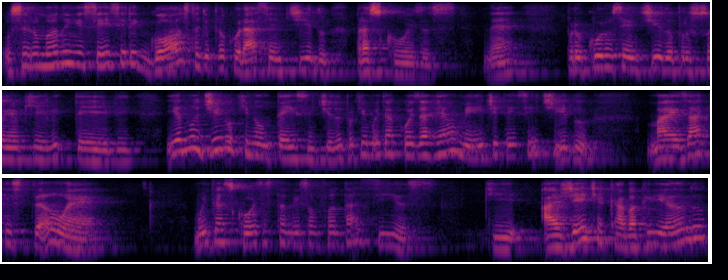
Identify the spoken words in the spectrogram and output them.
O ser humano, em essência, ele gosta de procurar sentido para as coisas, né? Procura um sentido para o sonho que ele teve. E eu não digo que não tem sentido, porque muita coisa realmente tem sentido. Mas a questão é, muitas coisas também são fantasias que a gente acaba criando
